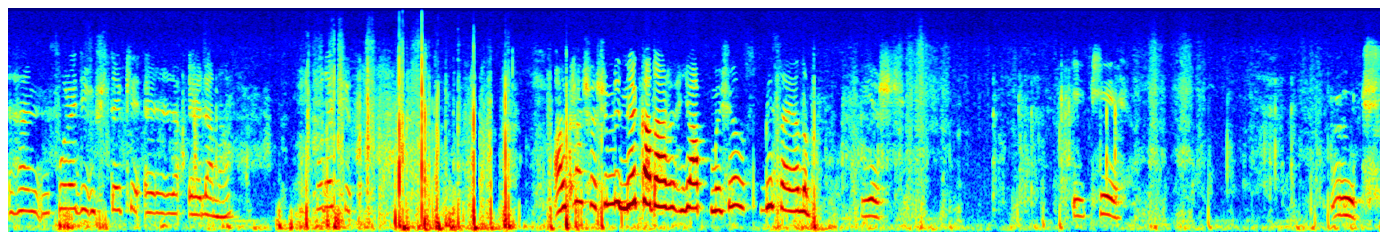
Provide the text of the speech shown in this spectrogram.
hani Freddy 3'teki ele- eleman. Bu da Chick. Arkadaşlar şimdi ne kadar yapmışız bir sayalım. 1 2 3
